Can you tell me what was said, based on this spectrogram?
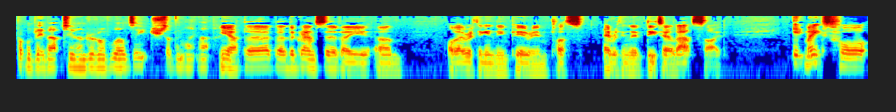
probably about 200 odd worlds each, something like that. Yeah, the the, the grand survey um, of everything in the Imperium plus everything they've detailed outside. It makes for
